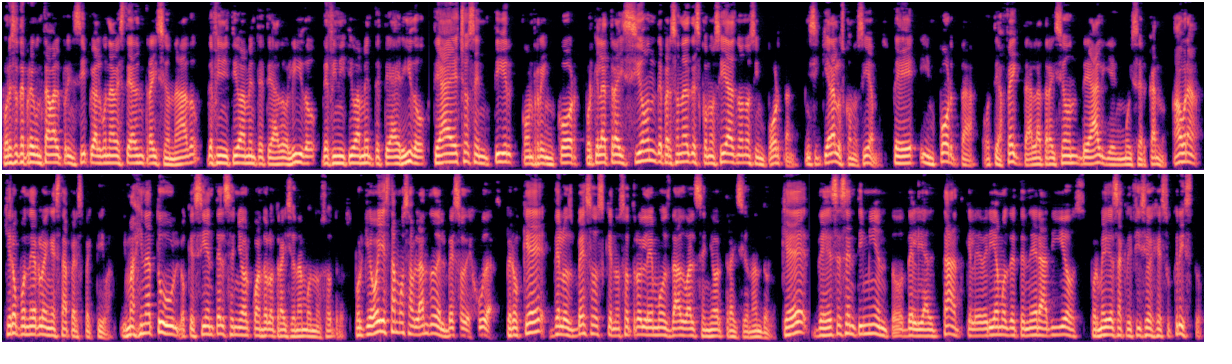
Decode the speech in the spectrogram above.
Por eso te preguntaba al principio, ¿alguna vez te han traicionado? Definitivamente te ha dolido, definitivamente te ha herido, te ha hecho sentir con rencor, porque la traición de personas desconocidas no nos importan, ni siquiera los conocíamos. Te importa o te afecta la traición de alguien muy cercano. Ahora, quiero ponerlo en esta perspectiva. Imagina tú lo que siente el Señor cuando lo traicionamos nosotros, porque hoy estamos hablando del beso de Judas, pero ¿qué de los besos que nosotros le hemos dado al Señor traicionándolo? ¿Qué de ese sentimiento de lealtad que le deberíamos de tener a Dios por medio del sacrificio de Jesucristo,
